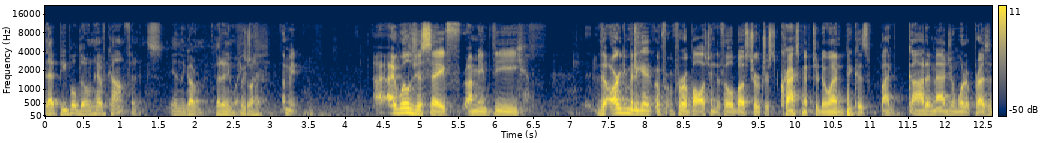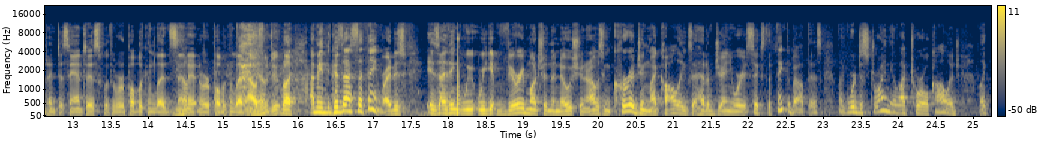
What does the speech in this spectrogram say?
that people don't have confidence in the government. But anyway, go ahead. I mean, I will just say, I mean, the, the argument again uh, for abolishing the filibuster just cracks me up to no end because, by God, imagine what a President DeSantis with a Republican-led Senate and a Republican-led House would do. Like, I mean, because that's the thing, right? Is is I think we, we get very much in the notion, and I was encouraging my colleagues ahead of January 6th to think about this. Like, we're destroying the Electoral College. Like,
